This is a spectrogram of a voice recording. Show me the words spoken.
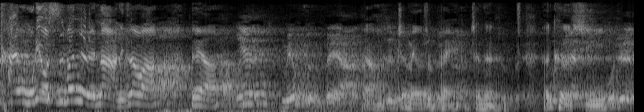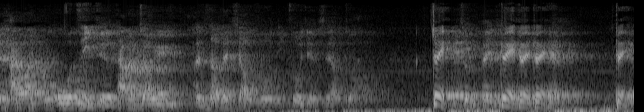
砍五六十分的人呐、啊，你知道吗？对啊。因为没有准备啊。对啊，这没有准备，真的 很可惜。我觉得台湾，我我自己觉得台湾教育很少在教说你做一件事要做好。对。准备。对对对。对，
